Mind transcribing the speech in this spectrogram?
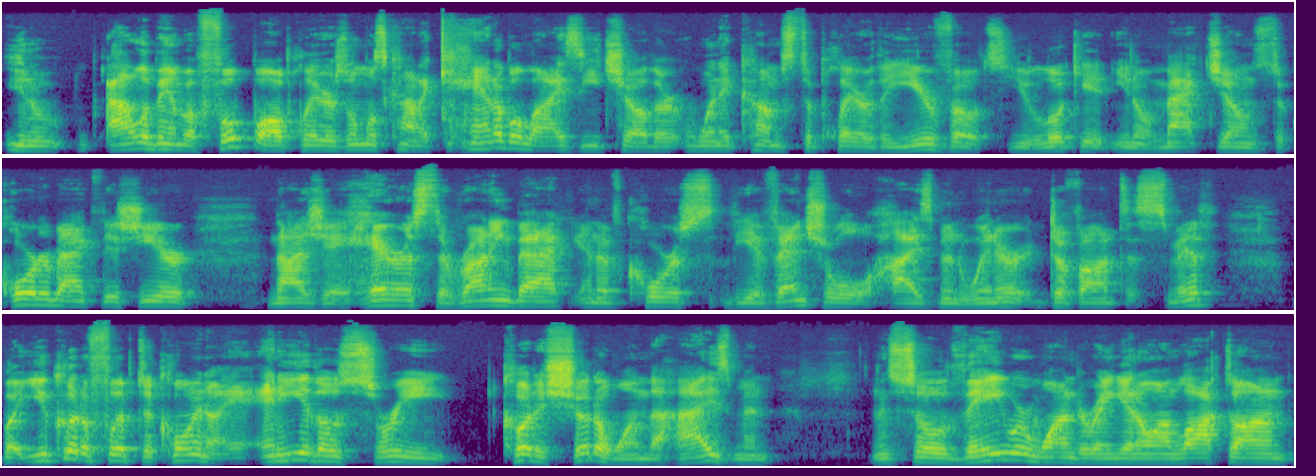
you know Alabama football players almost kind of cannibalize each other when it comes to player of the year votes. You look at you know Mac Jones, the quarterback this year, Najee Harris, the running back, and of course the eventual Heisman winner, Devonta Smith. But you could have flipped a coin. Any of those three could have, should have won the Heisman. And so they were wondering, you know, on Locked On,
